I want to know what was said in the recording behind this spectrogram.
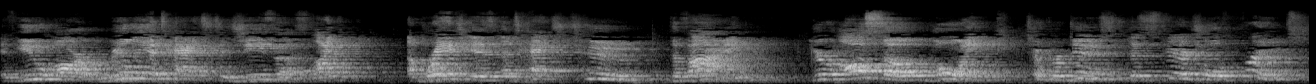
If you are really attached to Jesus, like a branch is attached to the vine, you're also going to produce the spiritual fruit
